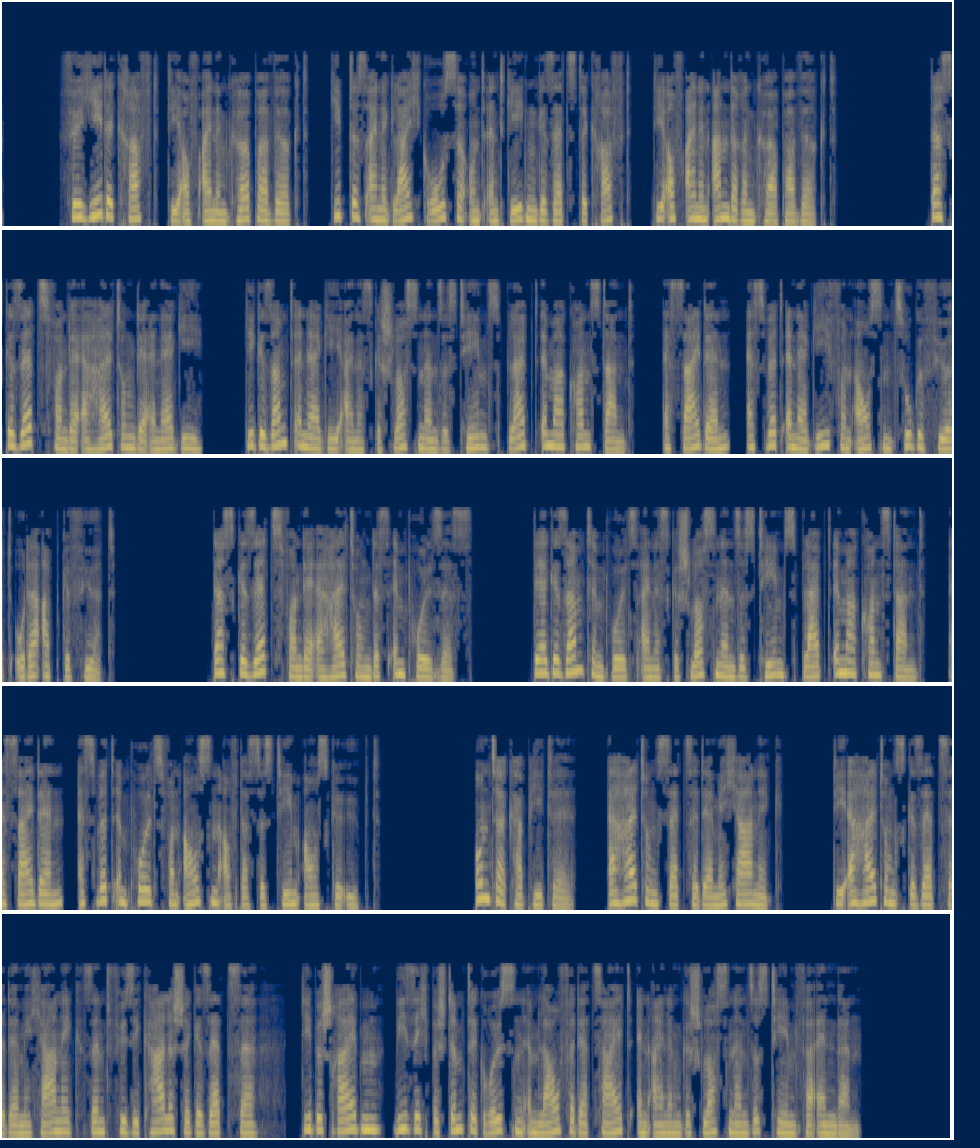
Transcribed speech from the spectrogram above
Für jede Kraft, die auf einen Körper wirkt, gibt es eine gleich große und entgegengesetzte Kraft, die auf einen anderen Körper wirkt. Das Gesetz von der Erhaltung der Energie. Die Gesamtenergie eines geschlossenen Systems bleibt immer konstant, es sei denn, es wird Energie von außen zugeführt oder abgeführt. Das Gesetz von der Erhaltung des Impulses. Der Gesamtimpuls eines geschlossenen Systems bleibt immer konstant, es sei denn, es wird Impuls von außen auf das System ausgeübt. Unterkapitel Erhaltungssätze der Mechanik Die Erhaltungsgesetze der Mechanik sind physikalische Gesetze, die beschreiben, wie sich bestimmte Größen im Laufe der Zeit in einem geschlossenen System verändern.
